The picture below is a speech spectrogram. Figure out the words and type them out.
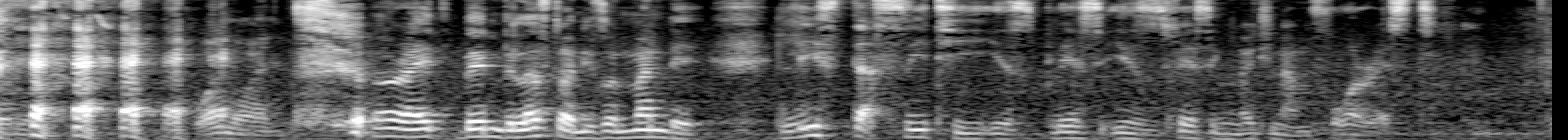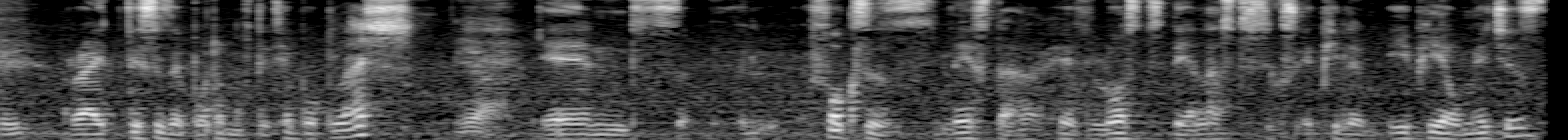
Right? alright then the last one is on monday leicester city is place is facing nottingham forest okay. right this is a bottom of the table clash yeah. and foxes leicester have lost their last six apl, APL matches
